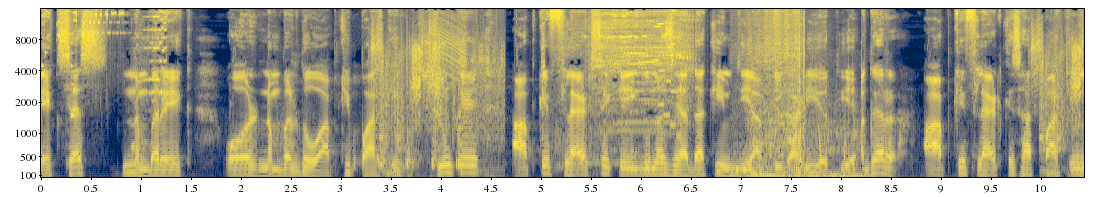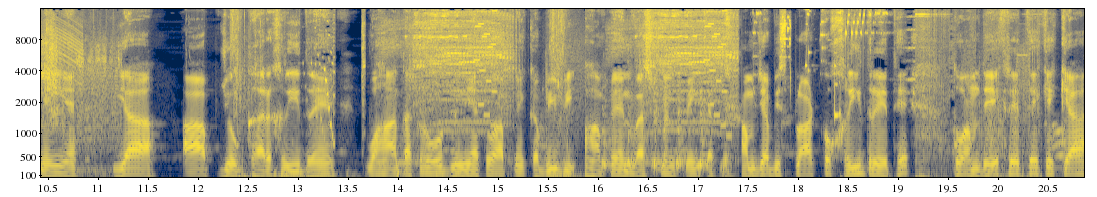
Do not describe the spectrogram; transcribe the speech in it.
एक्सेस नंबर एक और नंबर दो आपकी पार्किंग क्योंकि आपके फ्लैट से कई गुना ज़्यादा कीमती आपकी गाड़ी होती है। अगर आपके फ्लैट के साथ पार्किंग नहीं है या आप जो घर खरीद रहे हैं, वहाँ तक रोड नहीं है तो आपने कभी भी वहाँ पे इन्वेस्टमेंट नहीं करनी। हम जब इस प्लाट को ख़रीद रहे थे तो हम देख रहे थे कि क्या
